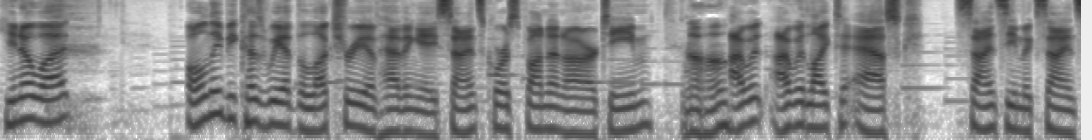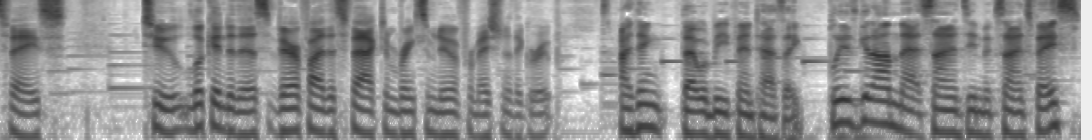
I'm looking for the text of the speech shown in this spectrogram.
You know what? Only because we have the luxury of having a science correspondent on our team, Uh huh. I would I would like to ask Sciencey McScience Face to look into this, verify this fact, and bring some new information to the group. I think that would be fantastic. Please get on that sciencey McScience face.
